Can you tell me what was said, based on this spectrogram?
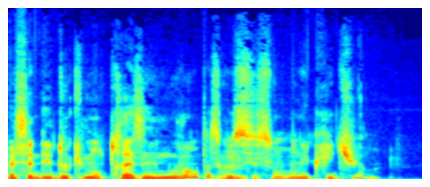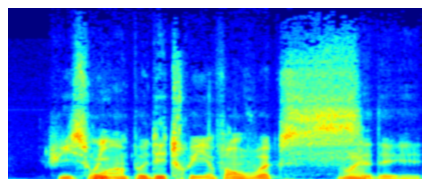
Oui, c'est des documents très émouvants parce que mm. c'est son écriture. Puis ils sont oui. un peu détruits. Enfin, on voit que c'est ouais. des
